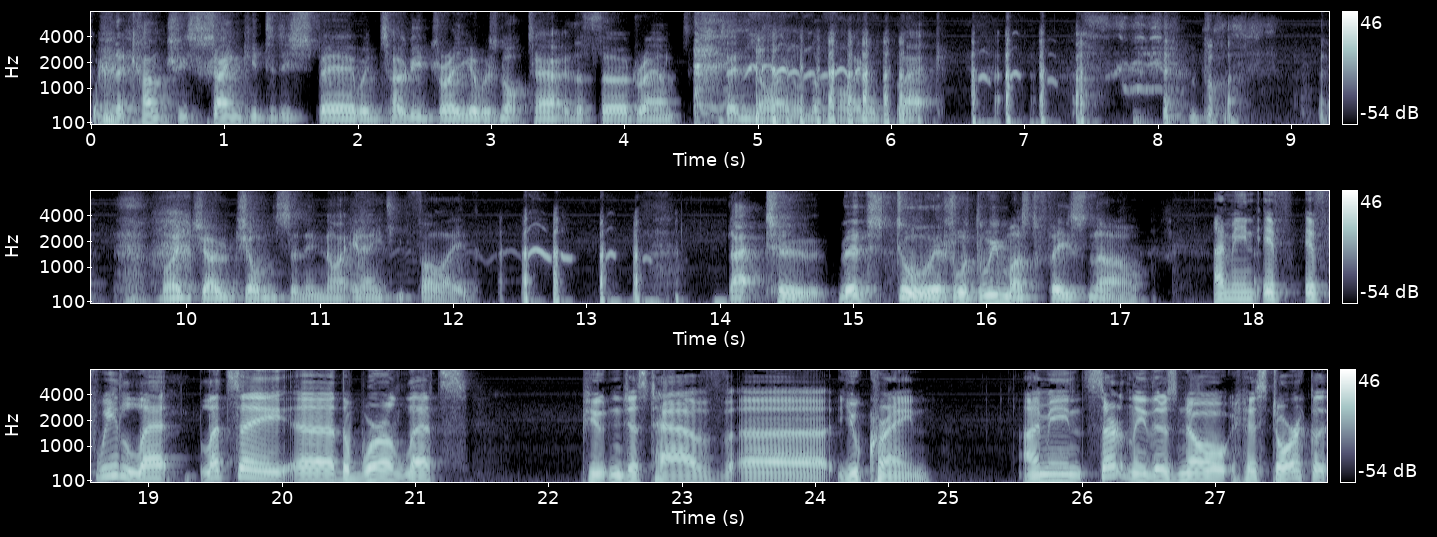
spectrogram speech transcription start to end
when the country sank into despair when Tony Drago was knocked out in the third round, 10-9 on the final black by, by Joe Johnson in 1985. that too, that too is what we must face now. I mean, if if we let let's say uh, the world lets Putin just have uh, Ukraine I mean, certainly there's no historical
